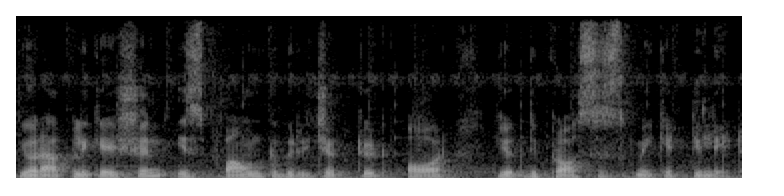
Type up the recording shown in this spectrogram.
your application is bound to be rejected or the process may get delayed.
